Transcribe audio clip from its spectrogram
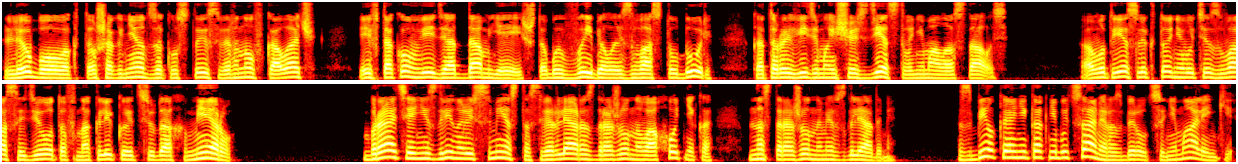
любого, кто шагнет за кусты, свернув калач, и в таком виде отдам ей, чтобы выбила из вас ту дурь, которой, видимо, еще с детства немало осталось. А вот если кто-нибудь из вас, идиотов, накликает сюда хмеру...» Братья не сдвинулись с места, сверля раздраженного охотника настороженными взглядами. С белкой они как-нибудь сами разберутся, не маленькие.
